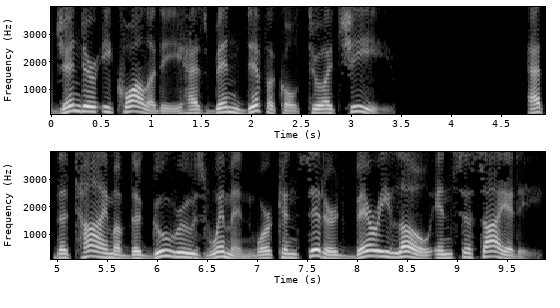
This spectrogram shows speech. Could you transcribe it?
gender equality has been difficult to achieve. At the time of the Gurus women were considered very low in society,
